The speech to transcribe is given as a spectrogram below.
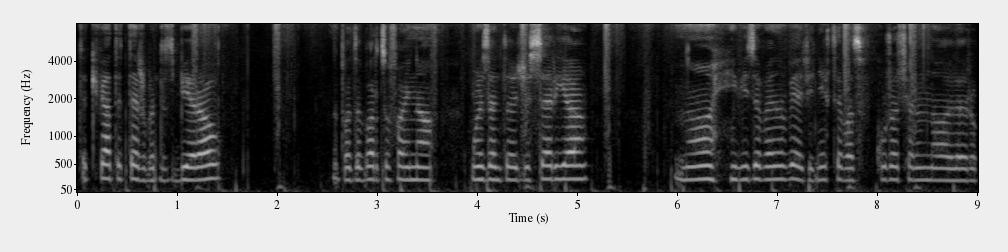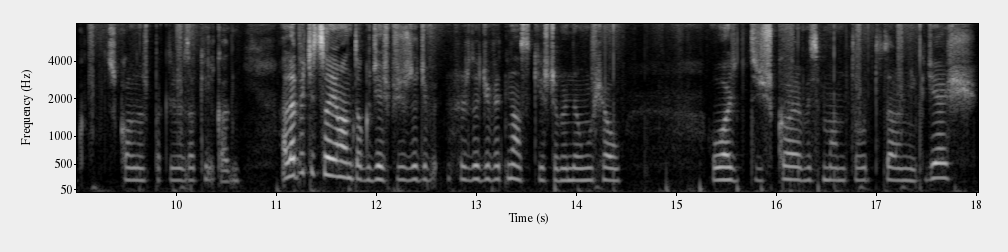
Te kwiaty też będę zbierał. Naprawdę bardzo fajna, moim zdaniem to będzie seria. No i widzowie, no wiecie, nie chcę was wkurzać, ale no ale rok szkolny już praktycznie za kilka dni. Ale wiecie co, ja mam to gdzieś, przecież do, przecież do 19 jeszcze będę musiał łazić szkoły, więc mam to totalnie gdzieś.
